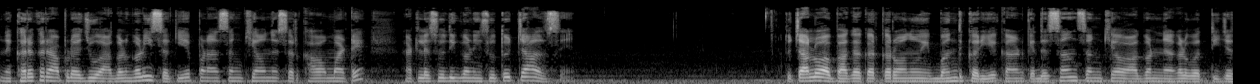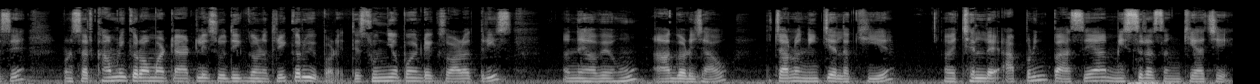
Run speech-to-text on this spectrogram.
અને ખરેખર આપણે હજુ આગળ ગણી શકીએ, પણ આ સંખ્યાઓને સરખાવવા માટે આટલે સુધી ગણીશું તો ચાલશે. તો ચાલો આ ભાગાકાર કરવાનું અહીં બંધ કરીએ, કારણ કે દશાંશ સંખ્યાઓ આગળ ને આગળ વધતી જશે, પણ સરખામણી કરવા માટે આટલી સુધી ગણતરી કરવી પડે. તે શૂન્ય પોઈન્ટ એકસો આડત્રીસ, અને હવે હું આગળ જાઉં. તો ચાલો નીચે લખીએ. હવે છેલ્લે આપણી પાસે આ મિશ્ર સંખ્યા છે.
